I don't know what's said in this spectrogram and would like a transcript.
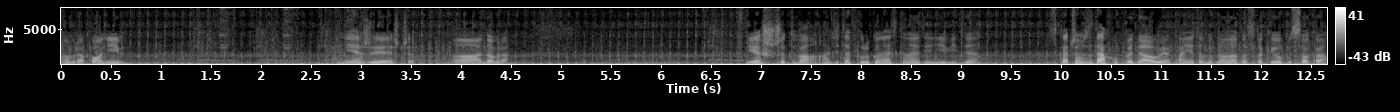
Dobra, po nim. Nie, żyje jeszcze. A, dobra. Jeszcze dwa. A gdzie ta furgonetka? Nawet jej nie widzę. Skaczą z dachu pedały. Fajnie to wygląda, to z takiego wysoka.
